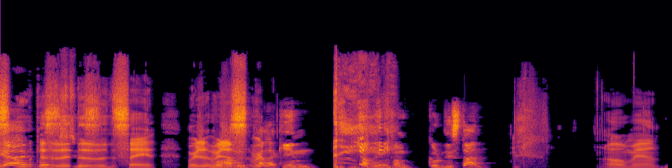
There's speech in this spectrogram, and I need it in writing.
listen, guy? This is this is insane. We're just, we're just Mohammed we're, Kalakin, coming from Kurdistan. Oh man.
